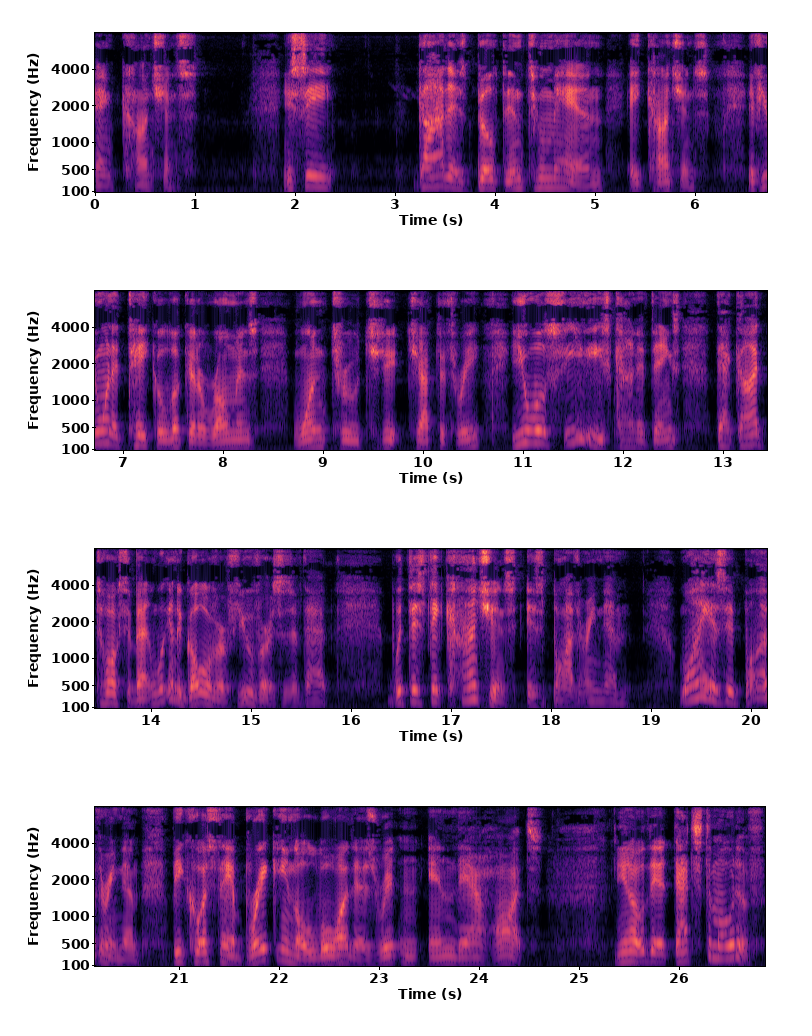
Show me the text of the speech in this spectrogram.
and conscience. You see, God has built into man a conscience. If you want to take a look at a Romans 1 through ch- chapter 3, you will see these kind of things that God talks about. And we're going to go over a few verses of that. With this, their conscience is bothering them. Why is it bothering them? Because they are breaking the law that is written in their hearts. You know, that, that's the motive.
